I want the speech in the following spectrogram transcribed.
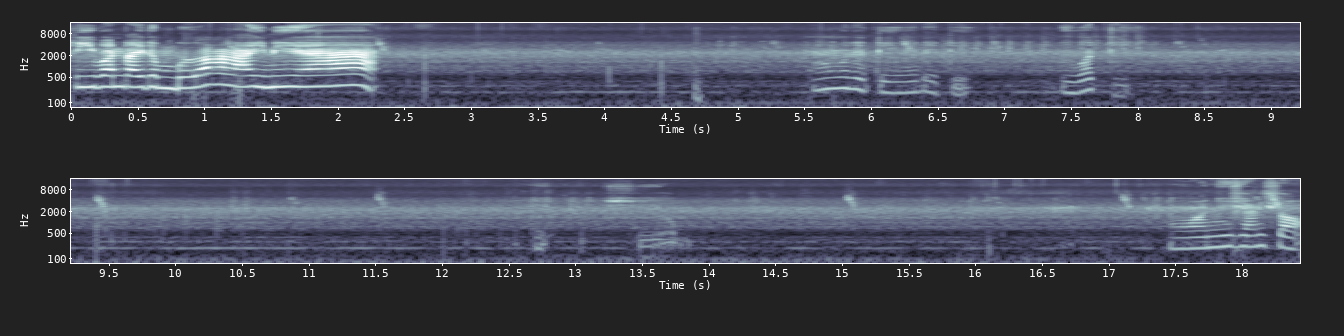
ตีบันไดทำเบื้ออะไรเนี่ยไม่ได้ตีไม่ได้ตีหรือว่าตีเชี่ยวอ๋อนี่ชั้นสอ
